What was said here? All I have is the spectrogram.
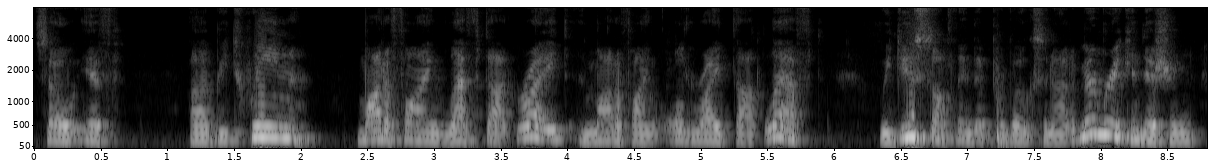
So if uh, between modifying left.right and modifying old right.left, we do something that provokes an out-of-memory condition,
